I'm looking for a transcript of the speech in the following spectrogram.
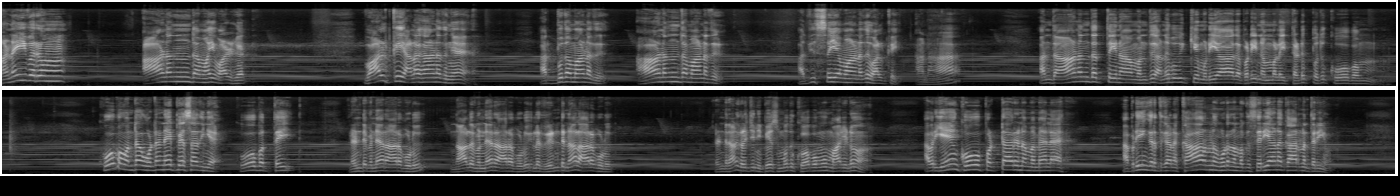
அனைவரும் ஆனந்தமாய் வாழ்க. வாழ்க்கை அழகானதுங்க. அற்புதமானது ஆனந்தமானது அதிசயமானது வாழ்க்கை. ஆனால் அந்த ஆனந்தத்தை நாம் வந்து அனுபவிக்க முடியாதபடி நம்மளை தடுப்பது கோபம். கோபம் வந்தால் உடனே பேசாதீங்க. கோபத்தை ரெண்டு மணி நேரம் ஆற போடு. நாலு மணி நேரம் ஆற போடு இல்லை ரெண்டு நாள் ஆற போடு. ரெண்டு நாள் கழித்து நீ பேசும்போது கோபமும் மாறிடும். அவர் ஏன் கோவப்பட்டார் நம்ம மேலே? அப்படிங்கிறதுக்கான காரணம் கூட நமக்கு சரியான காரணம் தெரியும்.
